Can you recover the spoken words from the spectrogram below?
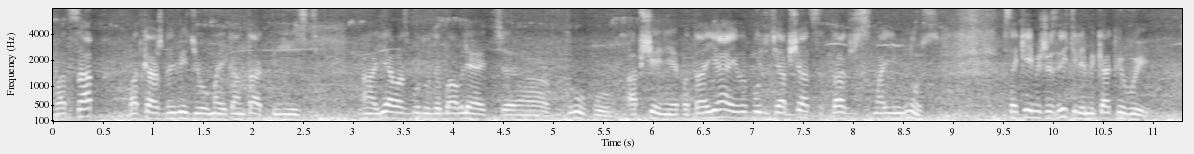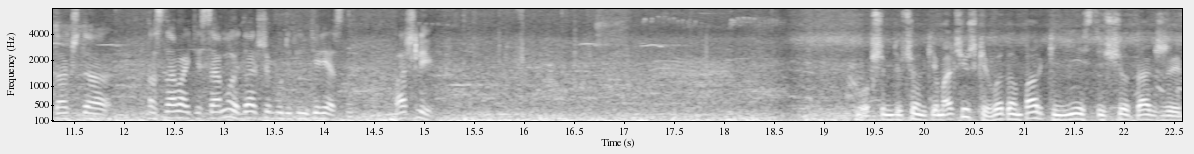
в WhatsApp. Под каждым видео мои контакты есть. А, я вас буду добавлять э, в группу общения Паттайя, и вы будете общаться также с моим, ну, с, с такими же зрителями, как и вы. Так что оставайтесь со мной, дальше будет интересно. Пошли! В общем, девчонки мальчишки, в этом парке есть еще также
